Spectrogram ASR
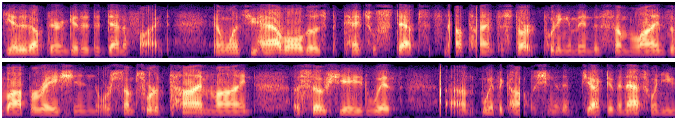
get it up there and get it identified. And once you have all those potential steps, it's now time to start putting them into some lines of operation or some sort of timeline associated with um, with accomplishing an objective. And that's when you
